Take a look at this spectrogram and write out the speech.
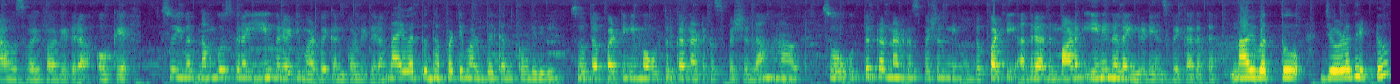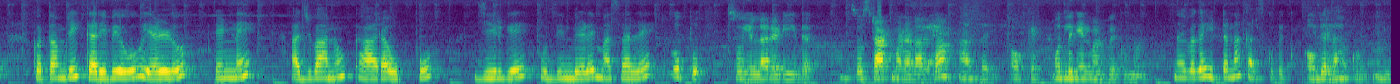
ಹೌಸ್ ವೈಫ್ ಆಗಿದ್ದೀರಾ. ಓಕೆ ಸೊ ಇವತ್ತು ನಮಗೋಸ್ಕರ ಏನು ವೆರೈಟಿ ಮಾಡ್ಬೇಕು ಅನ್ಕೊಂಡಿದ್ದೀರಾ? ನಾ ಇವತ್ತು ದಪ್ಪಟ್ಟಿ ಮಾಡ್ಬೇಕು ಅನ್ಕೊಂಡಿದೀವಿ. ಸೊ ದಪ್ಪಟ್ಟಿ ನಿಮ್ಮ ಉತ್ತರ ಕರ್ನಾಟಕ ಸ್ಪೆಷಲ್ ಹೌದು. ಸೊ ಉತ್ತರ ಕರ್ನಾಟಕ ಸ್ಪೆಷಲ್ ನಿಮ್ಮ ದಪ್ಪಟ್ಟಿ ಅಂದರೆ ಅದನ್ನ ಮಾಡಕ್ಕೆ ಏನೇನೆಲ್ಲ ಇಂಗ್ರೀಡಿಯೆಂಟ್ಸ್ ಬೇಕಾಗುತ್ತೆ? ನಾವಿವತ್ತು ಜೋಳದ ಹಿಟ್ಟು ಕೊತ್ತಂಬರಿ ಕರಿಬೇವು ಎಳ್ಳು ಎಣ್ಣೆ ಅಜ್ವಾನು ಖಾರ ಉಪ್ಪು ಜೀರಿಗೆ ಉದ್ದಿನಬೇಳೆ ಮಸಾಲೆ. ಉಪ್ಪು. ಸೊ ಎಲ್ಲ ರೆಡಿ ಇದೆ. ಸೊ ಸ್ಟಾರ್ಟ್ ಮಾಡೋಣ ಅಲ್ವಾ? ಹಾಂ ಸರಿ. ಓಕೆ ಮೊದಲಿಗೆ ಏನು ಮಾಡಬೇಕು ಮ್ಯಾಮ್ ನಾವು ಇವಾಗ ಹಿಟ್ಟನ್ನು ಕಲಿಸ್ಕೋಬೇಕು. ಇದೆಲ್ಲ ಹಾಕೊಂಡು. ಹ್ಞೂ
